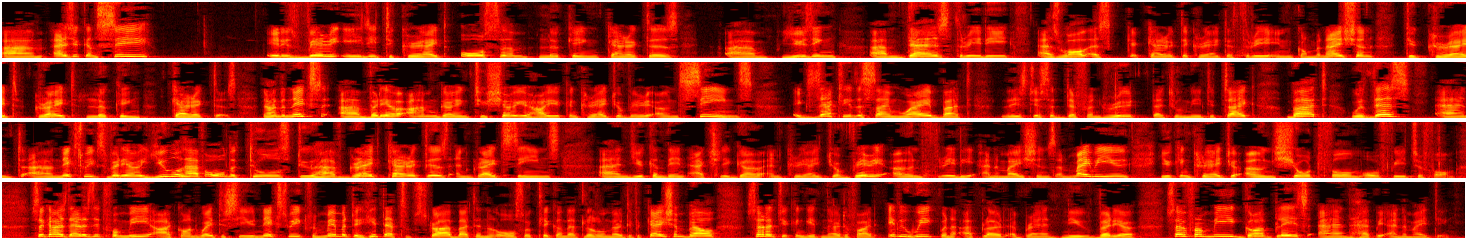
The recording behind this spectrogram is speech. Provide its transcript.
um, as you can see, it is very easy to create awesome looking characters um, using um, Daz 3D as well as Character Creator 3 in combination to create great looking characters. Now in the next uh, video I'm going to show you how you can create your very own scenes exactly the same way but there's just a different route that you'll need to take. But with this and uh, next week's video, you will have all the tools to have great characters and great scenes and you can then actually go and create your very own 3D animations and maybe you you can create your own short film or feature film. So guys, that is it for me. I can't wait to see you next week. Remember to hit that subscribe button and also click on that little notification bell so that you can get notified every week when I upload a brand new video. So from me, God bless and happy animating.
